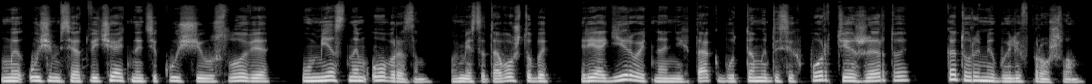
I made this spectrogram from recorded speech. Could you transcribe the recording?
Мы учимся отвечать на текущие условия уместным образом, вместо того, чтобы реагировать на них так, будто мы до сих пор те жертвы, которыми были в прошлом.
